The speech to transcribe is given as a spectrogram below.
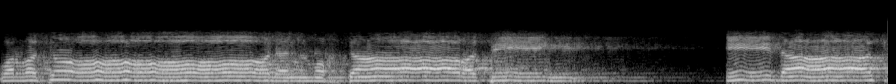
والرسول المختار فيك. إذاك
